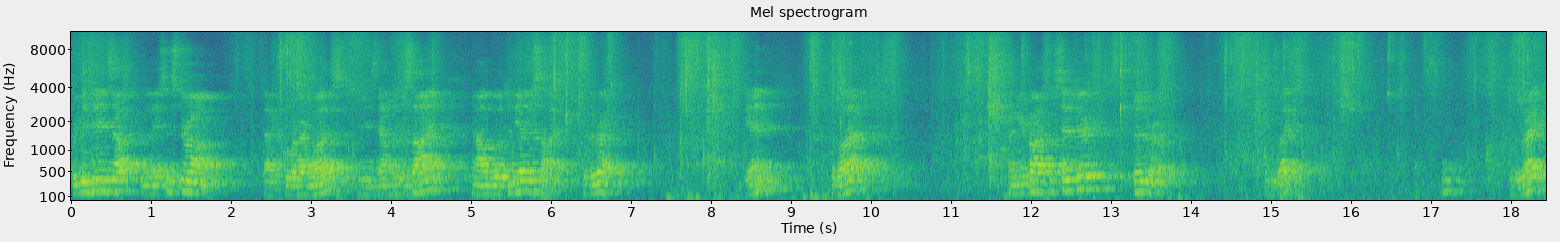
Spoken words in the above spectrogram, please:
bring the hands up, nice and strong. Back to where I was, hands down to the side. Now I'll go to the other side, to the right. Again, to the left. Coming across the center, to the right. Things like. To the right.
